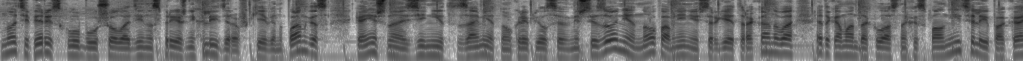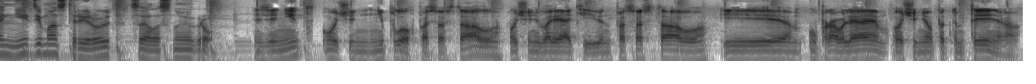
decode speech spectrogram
Но теперь из клуба ушел один из прежних лидеров Кевин Пангас. Конечно, «Зенит» заметно укрепился в межсезонье, но, по мнению Сергея Тараканова, эта команда классных исполнителей пока не демонстрирует целостную игру. «Зенит» очень неплох по составу, очень вариативен по составу и управляем очень опытным тренером.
